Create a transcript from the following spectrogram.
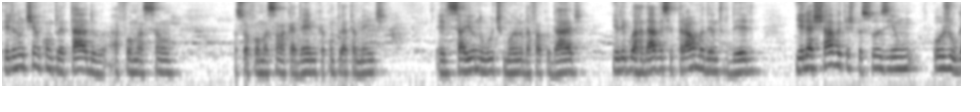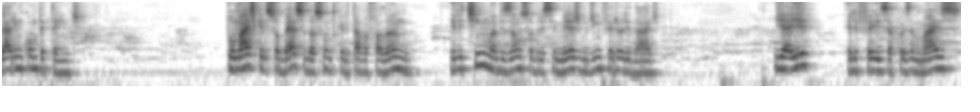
ele não tinha completado a formação a sua formação acadêmica completamente. Ele saiu no último ano da faculdade e ele guardava esse trauma dentro dele e ele achava que as pessoas iam o julgar incompetente. Por mais que ele soubesse do assunto que ele estava falando, ele tinha uma visão sobre si mesmo de inferioridade. E aí ele fez a coisa mais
